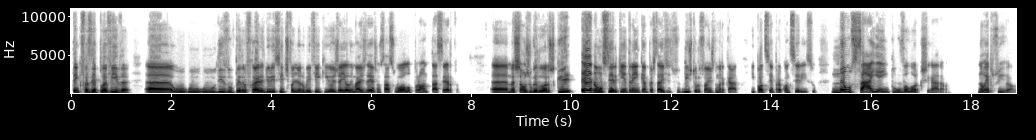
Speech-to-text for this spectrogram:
tem que fazer pela vida. Uh, o, o, o, diz o Pedro Ferreira, de Uricides falhou no Benfica e hoje é ele mais 10 no Sassuolo. Pronto, está certo. Uh, mas são jogadores que, a não ser que entrem em campo as tais distorções de mercado, e pode sempre acontecer isso, não saem pelo valor que chegaram. Não é possível.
